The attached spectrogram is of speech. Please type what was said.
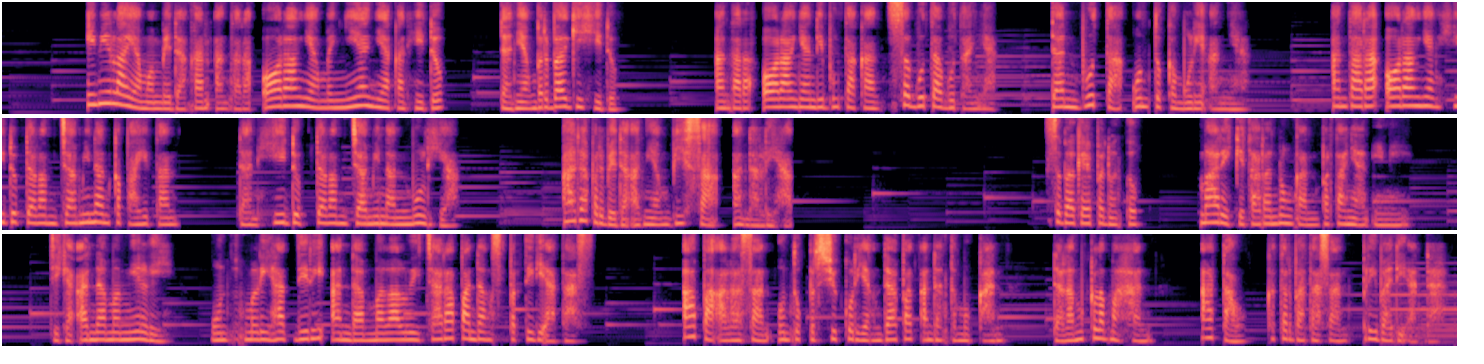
Inilah yang membedakan antara orang yang menyia-nyiakan hidup dan yang berbagi hidup antara orang yang dibutakan sebuta-butanya dan buta untuk kemuliaannya. antara orang yang hidup dalam jaminan kepahitan dan hidup dalam jaminan mulia, ada perbedaan yang bisa Anda lihat. Sebagai penutup, mari kita renungkan pertanyaan ini. Jika Anda memilih untuk melihat diri Anda melalui cara pandang seperti di atas, apa alasan untuk bersyukur yang dapat Anda temukan dalam kelemahan atau keterbatasan pribadi Anda?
